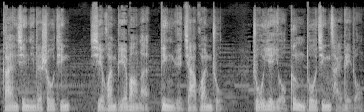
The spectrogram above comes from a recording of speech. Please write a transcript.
感谢您的收听，喜欢别忘了订阅加关注。主页有更多精彩内容。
